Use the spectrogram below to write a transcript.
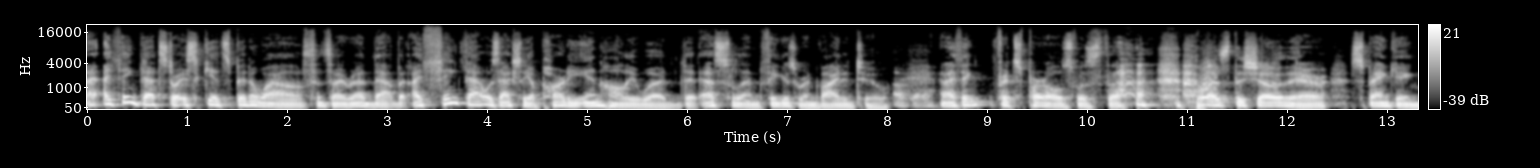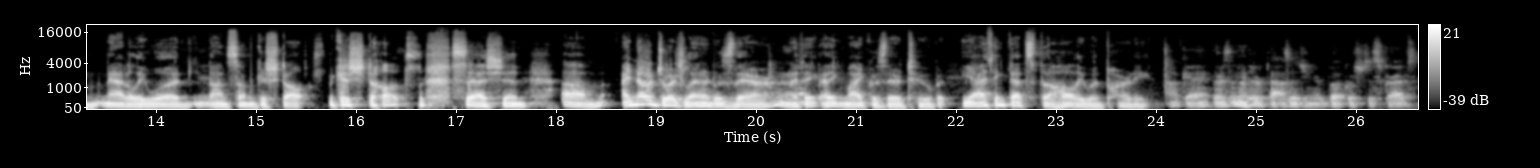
I, I think that story, it's, it's been a while since I read that, but I think that was actually a party in Hollywood that Esalen figures were invited to. Okay. And I think Fritz Perls was the was the show there spanking Natalie Wood on some Gestalt Gestalt session. Um, I know George Leonard was there, and I think I think Mike was there too. But yeah, I think that's the Hollywood party. Okay. There's another passage in your book which describes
